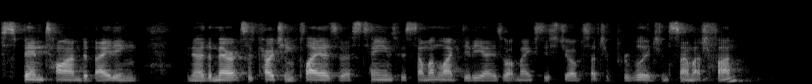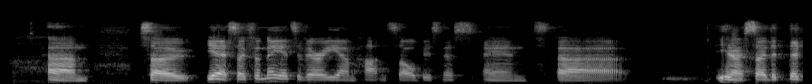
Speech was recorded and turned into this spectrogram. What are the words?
spend time debating, you know, the merits of coaching players versus teams with someone like Didier is what makes this job such a privilege and so much fun. Um, so yeah, so for me, it's a very um, heart and soul business, and uh, you know, so the the,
